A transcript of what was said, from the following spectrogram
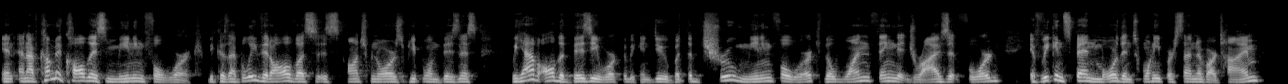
And, and I've come to call this meaningful work because I believe that all of us as entrepreneurs, people in business, we have all the busy work that we can do, but the true meaningful work, the one thing that drives it forward, if we can spend more than 20% of our time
